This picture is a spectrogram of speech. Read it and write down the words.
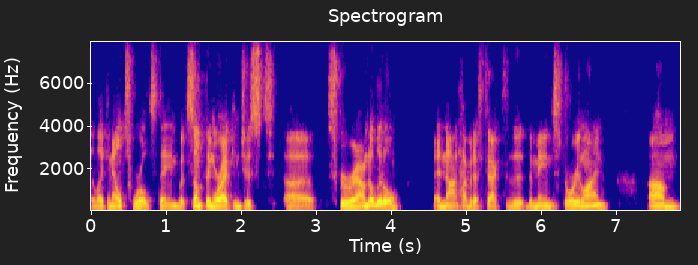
like an Elseworlds thing, but something where I can just uh, screw around a little and not have it affect the, the main storyline. Um,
